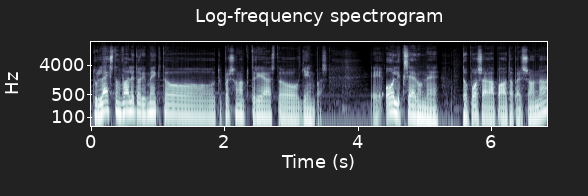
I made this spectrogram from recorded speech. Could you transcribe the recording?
Τουλάχιστον βάλε το remake το, του Persona του 3 στο Game Pass. Ε, όλοι ξέρουν το πώς αγαπάω τα Persona.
